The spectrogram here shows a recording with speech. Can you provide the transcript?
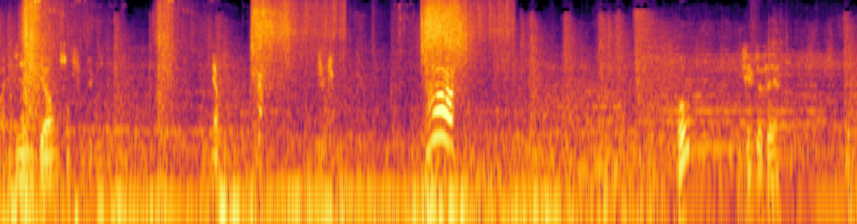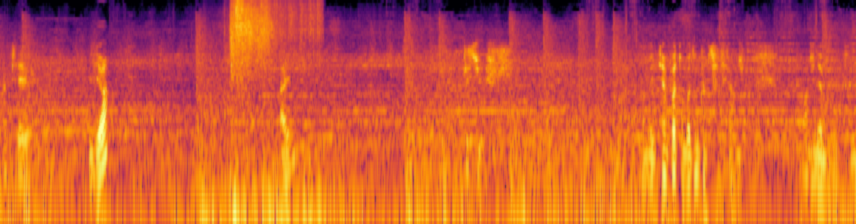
Ouais, viens le gars, on s'en fout de lui. Ah Oh Une griffe de verre. Un piège. Il y a Aïe. Qu'est-ce que tu... Non mais tiens pas ton bâton comme ça, t'es perdu. T'es perdu une abruti.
